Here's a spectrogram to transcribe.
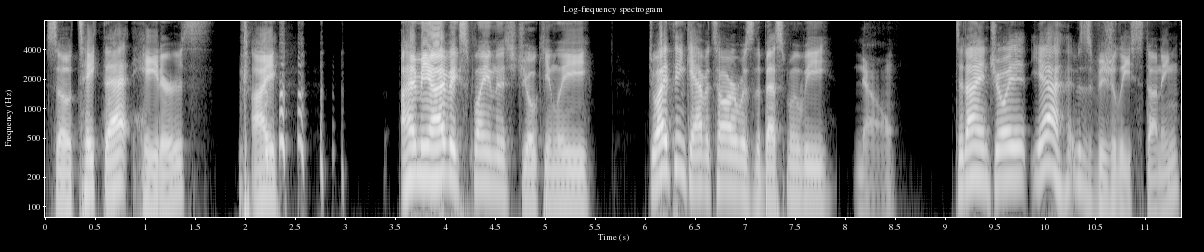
So take that, haters. I, I mean, I've explained this jokingly. Do I think Avatar was the best movie? No. Did I enjoy it? Yeah, it was visually stunning.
